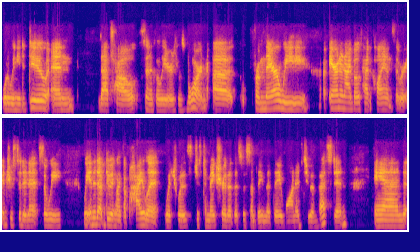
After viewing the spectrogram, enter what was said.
What do we need to do? And that's how Seneca Leaders was born. Uh, from there, we, Erin and I both had clients that were interested in it. So we we ended up doing like a pilot, which was just to make sure that this was something that they wanted to invest in. And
